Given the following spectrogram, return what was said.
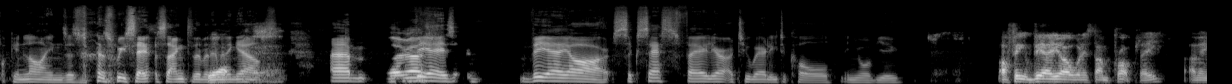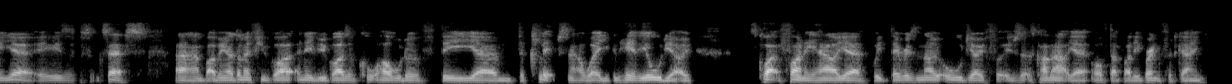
fucking lines as as we say, sang to them and Yeah. everything else. Um, Whereas- VA's, VAR success, failure, are too early to call in your view. I think VAR, when it's done properly, I mean, yeah, it is a success. Um, but I mean, I don't know if you've got any of you guys have caught hold of the um, the clips now where you can hear the audio. It's quite funny how yeah, we, there is no audio footage that's come out yet of that bloody Brentford game.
